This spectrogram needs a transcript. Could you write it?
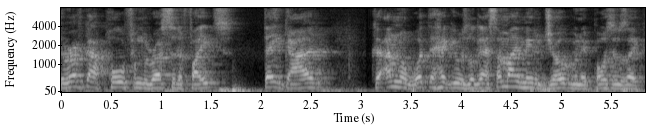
The ref got pulled from the rest of the fights. Thank God. Cause I don't know what the heck he was looking at. Somebody made a joke when they posted. It was like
